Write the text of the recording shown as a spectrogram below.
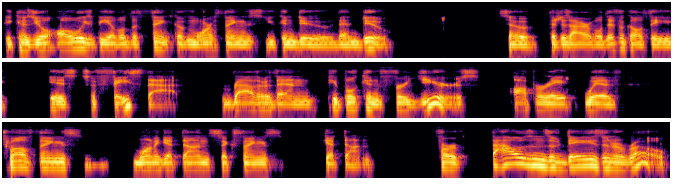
because you'll always be able to think of more things you can do than do. So the desirable difficulty is to face that rather than people can for years operate with 12 things want to get done, six things get done for thousands of days in a row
